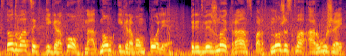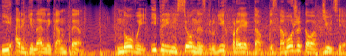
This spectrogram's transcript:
120 игроков на одном игровом поле, передвижной транспорт, множество оружия и оригинальный контент. Новый и перенесенный с других проектов из того же Call of Duty.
